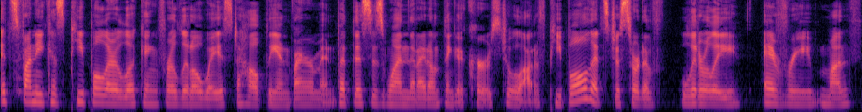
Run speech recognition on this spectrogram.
it's funny because people are looking for little ways to help the environment, but this is one that I don't think occurs to a lot of people. That's just sort of literally every month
